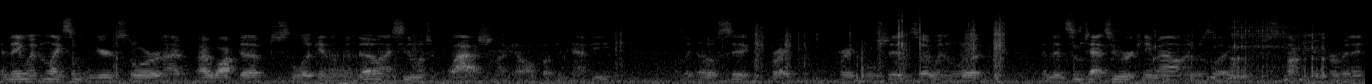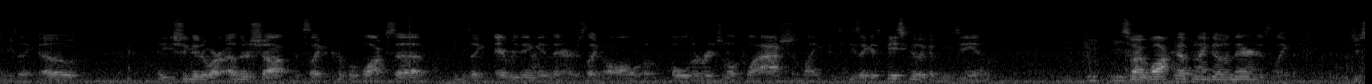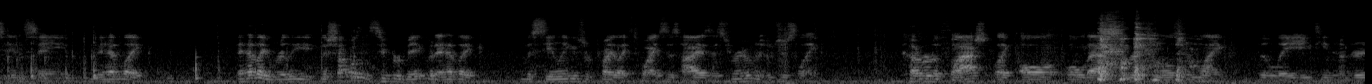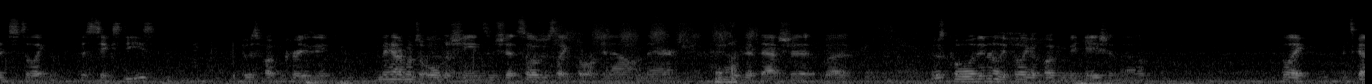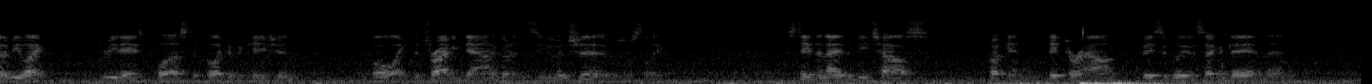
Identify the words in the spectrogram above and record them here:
And they went in like some weird store, and I I walked up just to look in the window, and I seen a bunch of flash, and I got all fucking happy. I was like, "Oh, sick! It's probably, it's probably cool shit." So I went and looked. And then some tattooer came out and was like, just talking to me for a minute. And he's like, oh, you should go to our other shop that's like a couple blocks up. He's like, everything in there is like all old original Flash. And like, he's like, it's basically like a museum. So I walk up and I go in there and it's like, just insane. They had like, they had like really, the shop wasn't super big, but it had like, the ceilings were probably like twice as high as this room. And it was just like, covered with Flash, like all old ass originals from like the late 1800s to like the, the 60s. It was fucking crazy. And they had a bunch of old machines and shit, so I was just like dorking out in there, Yeah. looking at that shit. But it was cool. It didn't really feel like a fucking vacation though. Like it's got to be like three days plus to feel like a vacation. It's all like the driving down and going to the zoo and shit. It was just like stayed the night at the beach house, fucking dicked around basically the second day, and then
